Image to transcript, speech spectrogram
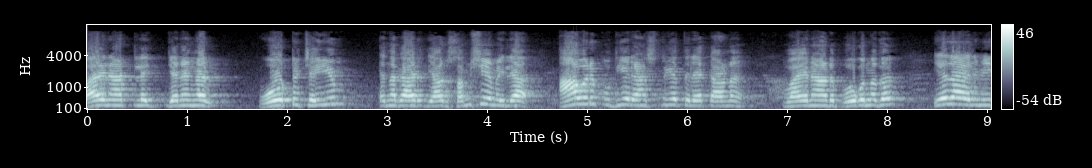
വയനാട്ടിലെ ജനങ്ങൾ വോട്ട് ചെയ്യും എന്ന കാര്യത്തിൽ യാതൊരു സംശയമില്ല ആ ഒരു പുതിയ രാഷ്ട്രീയത്തിലേക്കാണ് വയനാട് പോകുന്നത്. ഏതായാലും ഈ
